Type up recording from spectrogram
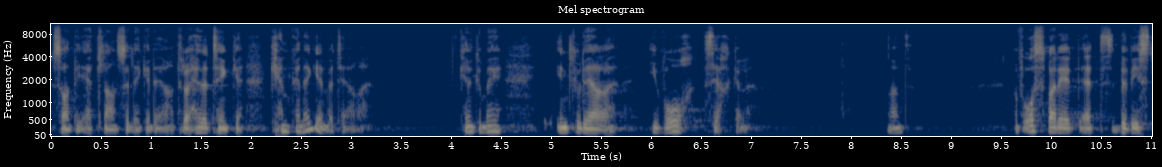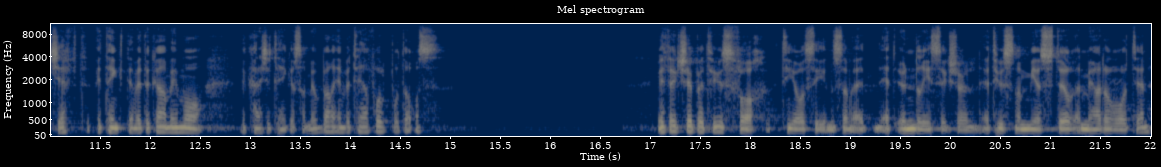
sånt i et eller annet som ligger der. Til å heller tenke hvem kan jeg invitere? Hvem kan vi inkludere i vår sirkel? Og For oss var det et, et bevisst skift. Vi tenkte vet du hva, vi, må, vi kan ikke tenke sånn. Vi må bare invitere folk bort til oss. Vi fikk kjøpe et hus for ti år siden som et, et under i seg selv. Et hus som var mye større enn vi hadde råd til.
